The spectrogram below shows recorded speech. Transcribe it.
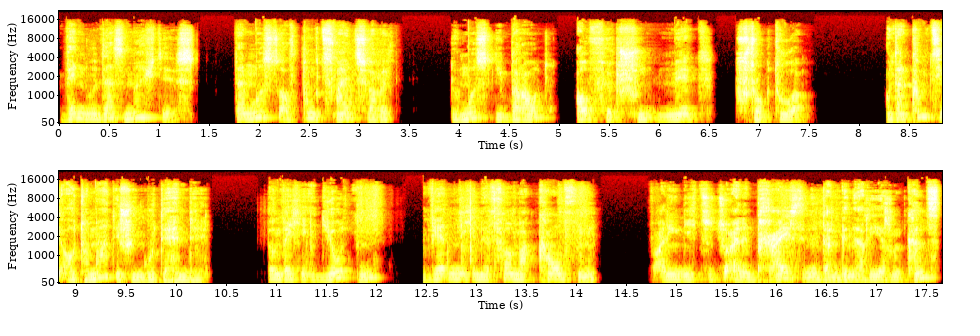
Wenn du das möchtest, dann musst du auf Punkt zwei zurück. Du musst die Braut aufhübschen mit Struktur. Und dann kommt sie automatisch in gute Hände. Irgendwelche Idioten werden nicht in der Firma kaufen, vor allen Dingen nicht zu, zu einem Preis, den du dann generieren kannst,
